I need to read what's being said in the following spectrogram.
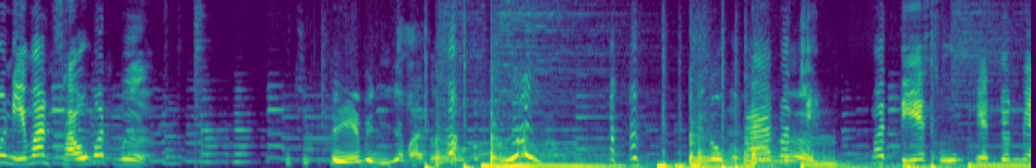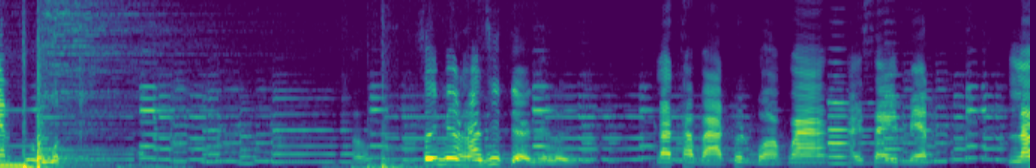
มือนี้วันเสาร์มัดมือกูสิเป๋ไปดีจังหวะตอนนั้นเฮ้ยแม่นมกับร้าแม่นนมาติมาเตะสูงเขียนจนแมนผู้รุดใส่แม่นหาสิแตกจังเลย รัฐบาลเพิ่นบอกว่าให้ใส่แมสและ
